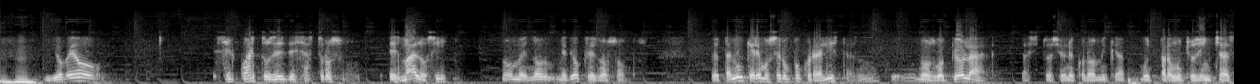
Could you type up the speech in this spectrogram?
Uh -huh. Yo veo ser cuartos es desastroso, es malo, sí, no, me, no mediocres no somos pero también queremos ser un poco realistas. ¿no? Nos golpeó la, la situación económica, para muchos hinchas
